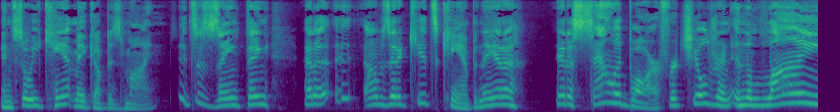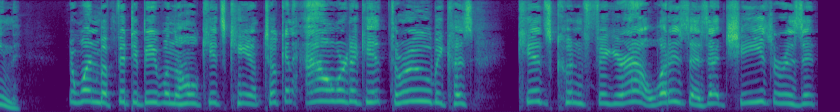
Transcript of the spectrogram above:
And so he can't make up his mind. It's the same thing at a I was at a kids camp and they had a they had a salad bar for children and the line. There wasn't but 50 people in the whole kids camp. Took an hour to get through because kids couldn't figure out what is that? Is that cheese or is it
